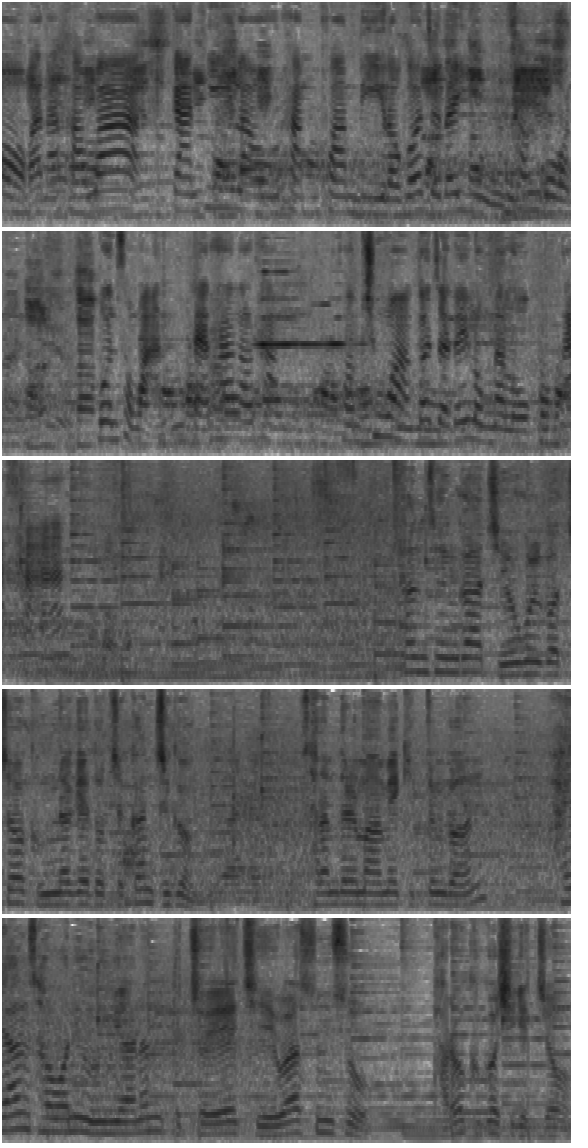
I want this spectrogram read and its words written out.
ออกอะนะคะว่าการที่เราทำความดีเราก็จะได้อยู่ข้างบนบนสวรรค์ แต่ถ้าเราทำความชั่วก็จะได้ลงนรกนะคะ 현생과 지옥을 거쳐 극락에 도착한 지금 사람들 마음에 깃든 건 하얀 사원이 의미하는 부처의 지혜와 순수 바로 그것이겠죠.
